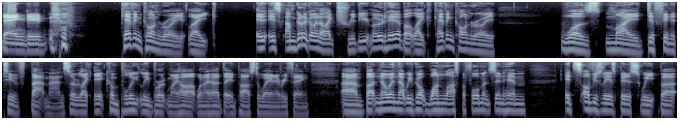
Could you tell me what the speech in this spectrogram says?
dang, dude. Kevin Conroy, like, it, it's I'm gonna go into like tribute mode here, but like Kevin Conroy was my definitive Batman. So like, it completely broke my heart when I heard that he'd passed away and everything. Um, but knowing that we've got one last performance in him, it's obviously it's bittersweet, but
